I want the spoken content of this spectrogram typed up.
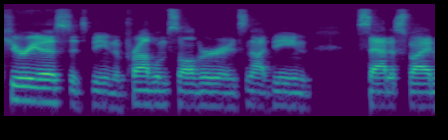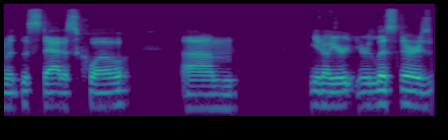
curious, it's being a problem solver, it's not being satisfied with the status quo. Um, you know, your your listeners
